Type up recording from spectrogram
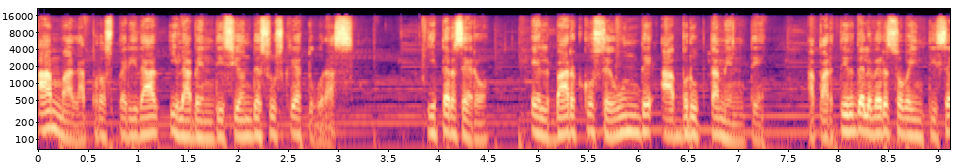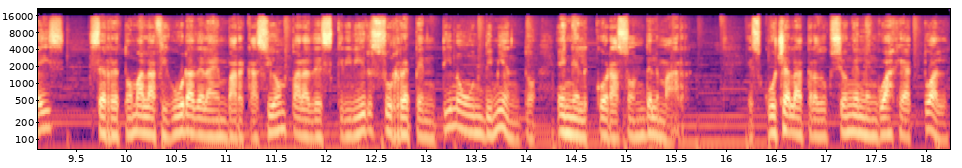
ama la prosperidad y la bendición de sus criaturas. Y tercero, el barco se hunde abruptamente. A partir del verso 26 se retoma la figura de la embarcación para describir su repentino hundimiento en el corazón del mar. Escucha la traducción en lenguaje actual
